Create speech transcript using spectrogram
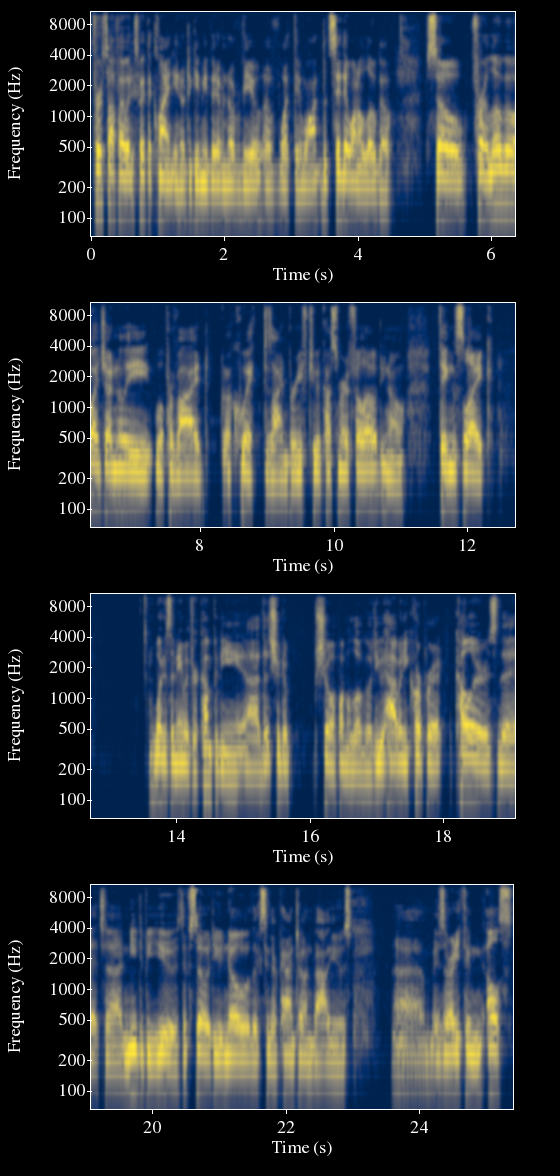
First off, I would expect the client, you know, to give me a bit of an overview of what they want. Let's say they want a logo. So for a logo, I generally will provide a quick design brief to a customer to fill out. You know, things like what is the name of your company uh, that should show up on the logo? Do you have any corporate colors that uh, need to be used? If so, do you know, like, say, their Pantone values? Um, is there anything else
